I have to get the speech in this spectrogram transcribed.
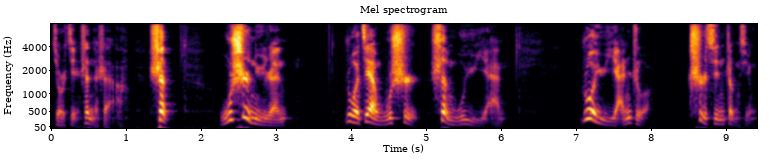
就是谨慎的慎啊。慎，无视女人，若见无事，慎无语言。”若语言者，赤心正行，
